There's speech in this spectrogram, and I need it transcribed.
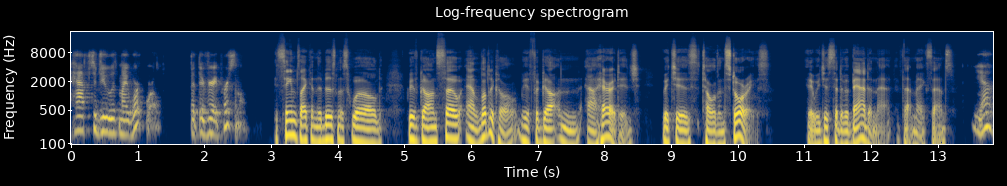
have to do with my work world but they're very personal. It seems like in the business world we've gone so analytical we've forgotten our heritage which is told in stories. We just sort of abandon that if that makes sense yeah,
